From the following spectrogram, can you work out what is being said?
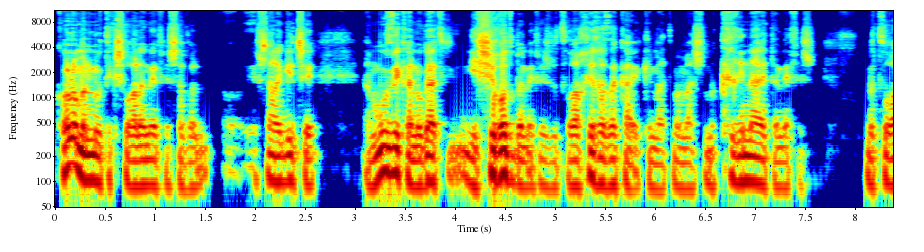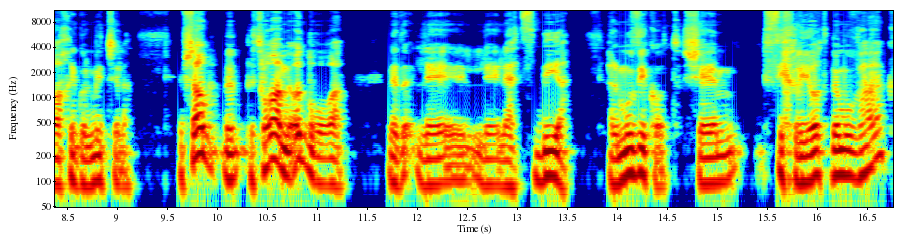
כל אומנות היא קשורה לנפש, אבל אפשר להגיד שהמוזיקה נוגעת ישירות בנפש בצורה הכי חזקה, היא כמעט ממש מקרינה את הנפש בצורה הכי גולמית שלה. אפשר בצורה מאוד ברורה להצביע על מוזיקות שהן שכליות במובהק,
